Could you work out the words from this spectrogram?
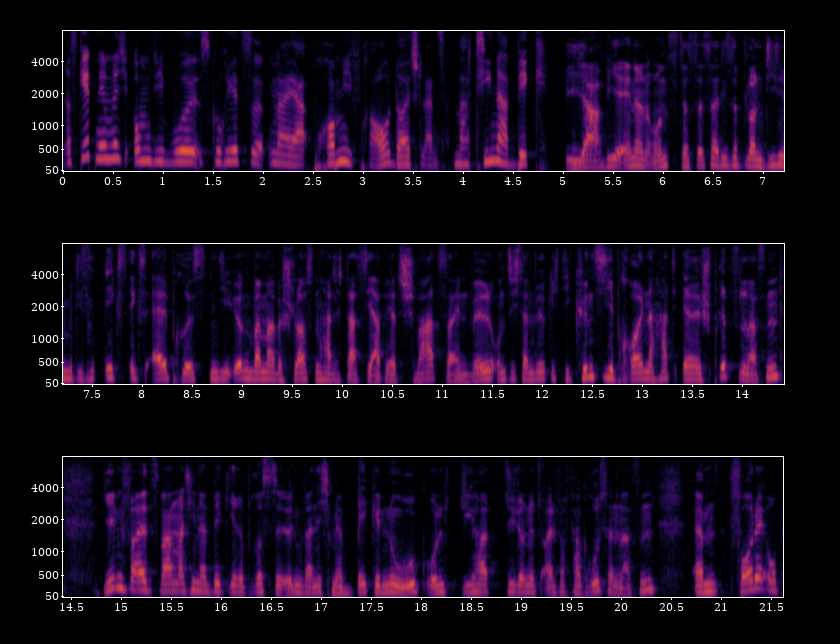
Es geht nämlich um die wohl skurrilste, naja, Promi-Frau Deutschlands, Martina Bick. Ja, wir erinnern uns, das ist ja diese Blondine mit diesen XXL-Brüsten, die irgendwann mal beschlossen hat, dass sie ab jetzt schwarz sein will und sich dann wirklich die künstliche Bräune hat äh, spritzen lassen. Jedenfalls waren Martina Bick ihre Brüste irgendwann nicht mehr big genug und die hat sie dann jetzt einfach vergrößern lassen. Ähm, vor der OP,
